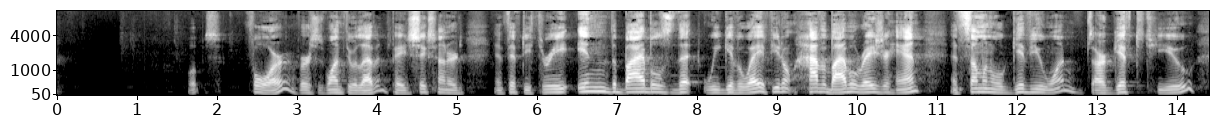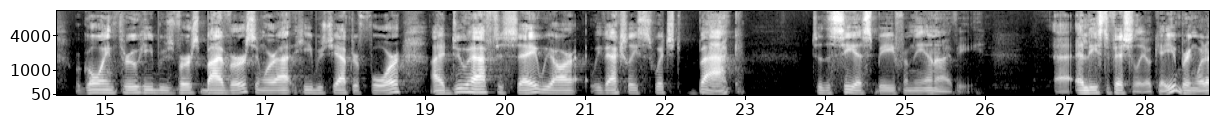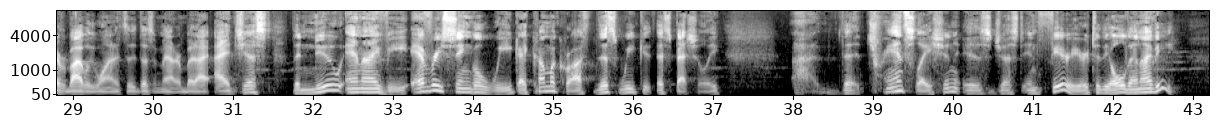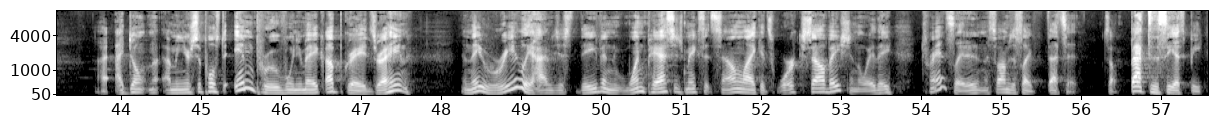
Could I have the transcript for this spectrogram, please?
whoops, 4, verses 1 through 11, page 653 in the Bibles that we give away. If you don't have a Bible, raise your hand and someone will give you one. It's our gift to you. We're going through Hebrews verse by verse, and we're at Hebrews chapter 4. I do have to say we are we've actually switched back to the CSB from the NIV. Uh, at least officially, okay? You can bring whatever Bible you want, it, doesn't matter. But I, I just, the new NIV, every single week I come across, this week especially, uh, the translation is just inferior to the old NIV. I, I don't know. I mean, you're supposed to improve when you make upgrades, right? And they really have just, they even, one passage makes it sound like it's work salvation, the way they translate it. And so I'm just like, that's it. So back to the CSB.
